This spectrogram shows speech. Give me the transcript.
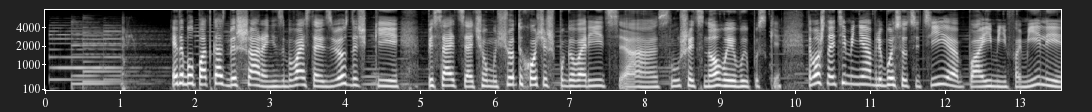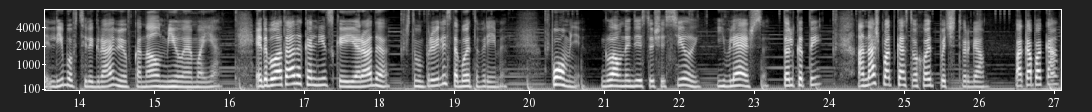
Это был подкаст «Без шара». Не забывай ставить звездочки, писать, о чем еще ты хочешь поговорить, а, слушать новые выпуски. Ты можешь найти меня в любой соцсети по имени, фамилии, либо в Телеграме в канал «Милая моя». Это была Тада Кальницкая, и я рада, что мы провели с тобой это время. Помни, главной действующей силой являешься только ты. А наш подкаст выходит по четвергам. Пока-пока.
